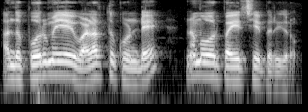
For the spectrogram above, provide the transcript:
அந்த பொறுமையை வளர்த்து கொண்டே நம்ம ஒரு பயிற்சியை பெறுகிறோம்.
